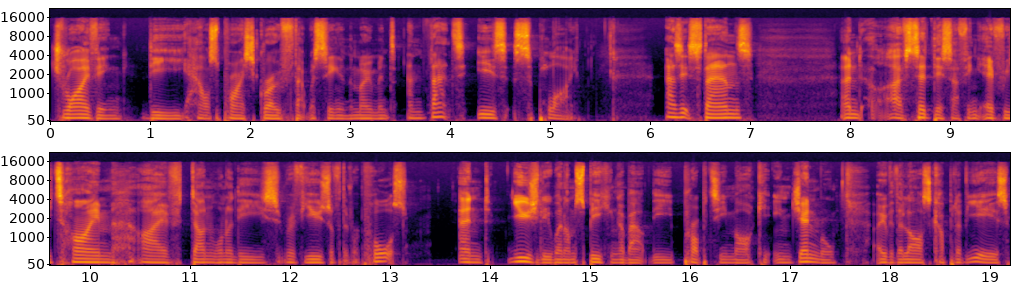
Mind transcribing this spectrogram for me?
driving the house price growth that we're seeing at the moment, and that is supply as it stands, and I've said this, I think, every time I've done one of these reviews of the reports, and usually when I'm speaking about the property market in general over the last couple of years,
